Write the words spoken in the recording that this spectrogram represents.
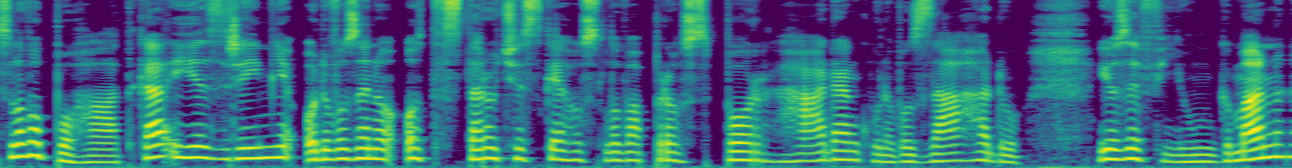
Slovo pohádka je zřejmě odvozeno od staročeského slova pro spor, hádanku nebo záhadu. Josef Jungmann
